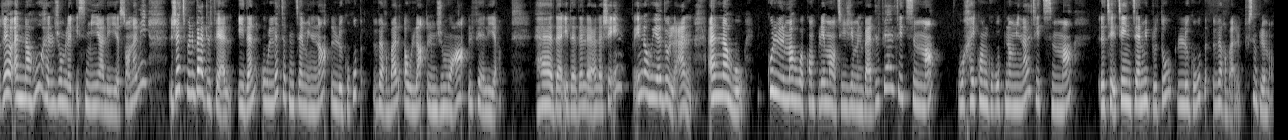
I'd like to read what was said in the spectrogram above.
غير أنه هالجمله الاسمية اللي هي son ami جات من بعد الفعل. إذا ولات تنتمي لنا لو جروب فيربال أو لا المجموعة الفعلية. هذا إذا دل على شيء فإنه يدل عن أنه كل ما هو كومبليمون تيجي من بعد الفعل تيتسمى واخا يكون جروب نومينال تيتسمى تينتمي بلوتو لو جروب فيربال tout simplement.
